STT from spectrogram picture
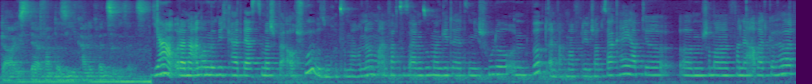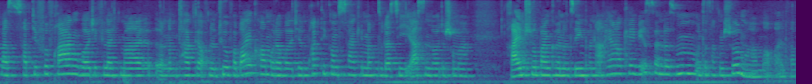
da ist der Fantasie keine Grenze gesetzt. Ja, oder eine andere Möglichkeit wäre es zum Beispiel auch Schulbesuche zu machen, ne? um einfach zu sagen, so man geht da jetzt in die Schule und wirbt einfach mal für den Job. Sagt, hey, habt ihr ähm, schon mal von der Arbeit gehört? Was habt ihr für Fragen? Wollt ihr vielleicht mal an einem Tag der offenen Tür vorbeikommen oder wollt ihr einen Praktikumstag hier machen, sodass die ersten Leute schon mal reinschnuppern können und sehen können, ach ja, okay, wie ist denn das? Hm, und das auf dem Schirm haben auch einfach.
